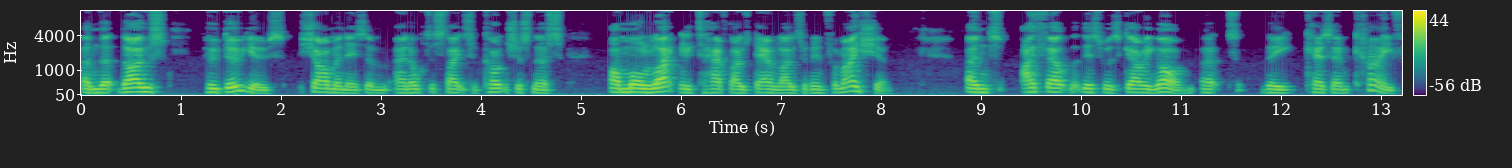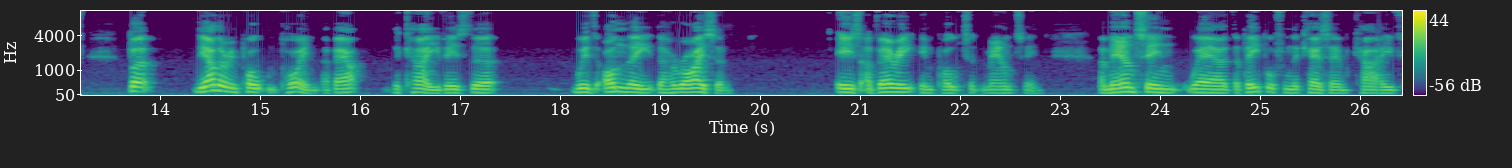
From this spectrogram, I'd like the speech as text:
And that those who do use shamanism and altered states of consciousness are more likely to have those downloads of information. And I felt that this was going on at the Qesem cave. But the other important point about the cave is that with on the, the horizon is a very important mountain. A mountain where the people from the Qesem cave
